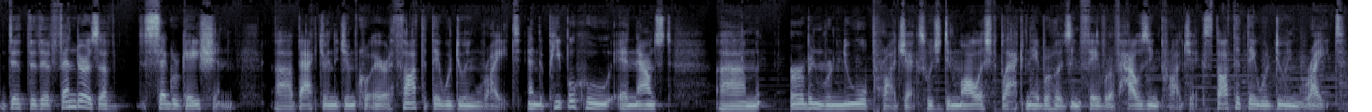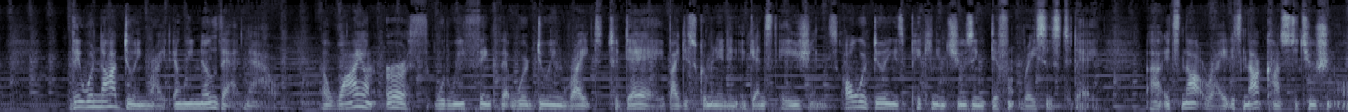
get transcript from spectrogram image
the, the defenders of segregation uh, back during the Jim Crow era thought that they were doing right. And the people who announced um, urban renewal projects, which demolished black neighborhoods in favor of housing projects, thought that they were doing right. They were not doing right, and we know that now. Uh, why on earth would we think that we're doing right today by discriminating against Asians? All we're doing is picking and choosing different races today. Uh, it's not right. It's not constitutional.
